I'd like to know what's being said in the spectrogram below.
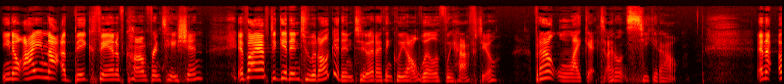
You know, I am not a big fan of confrontation. If I have to get into it, I'll get into it. I think we all will if we have to. But I don't like it, I don't seek it out. And uh,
